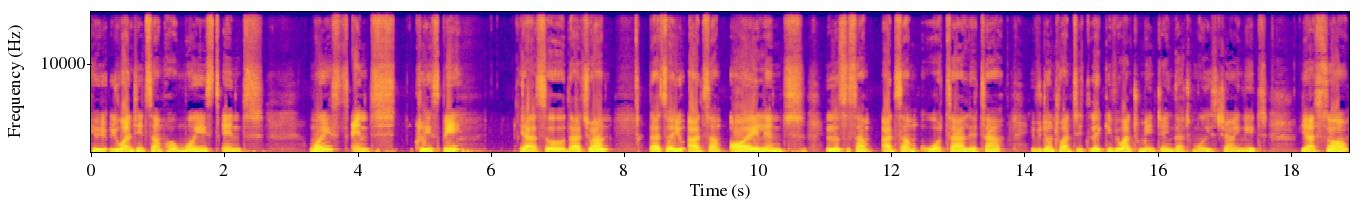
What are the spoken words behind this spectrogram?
you, you want it somehow moist and moist and crispy. Yeah so that one that's why you add some oil and you'll also some add some water later if you don't want it like if you want to maintain that moisture in it. Yeah so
